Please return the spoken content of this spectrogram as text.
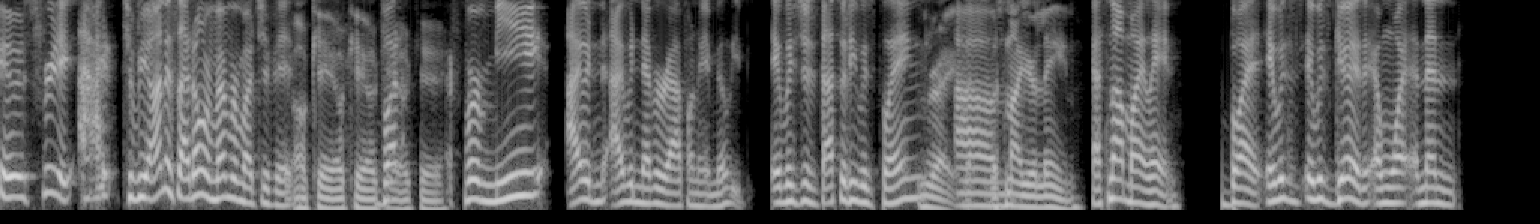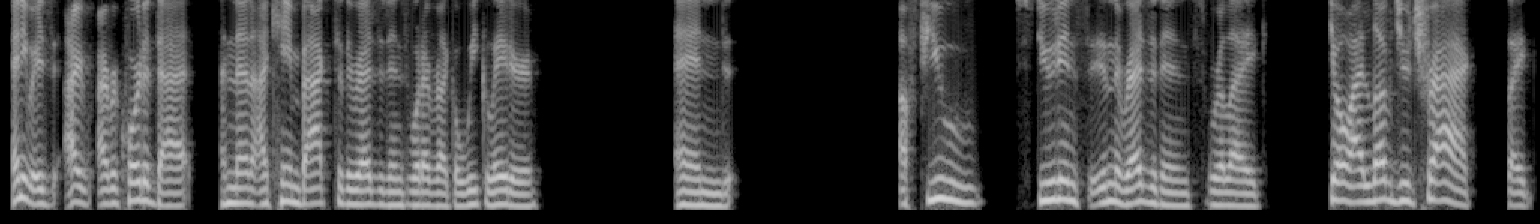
It was pretty. I, to be honest, I don't remember much of it. Okay, okay, okay, but okay. For me, I would I would never rap on a beat. It was just that's what he was playing. Right. Um, that's not your lane. That's not my lane. But it was it was good. And what and then anyways, I, I recorded that and then I came back to the residence, whatever, like a week later. And a few students in the residence were like, "Yo, I loved your track." Like,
